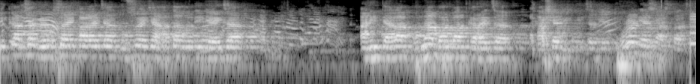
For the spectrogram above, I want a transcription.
एकाचा व्यवसाय काढायचा दुसऱ्याच्या हातामध्ये द्यायचा आणि त्याला पुन्हा बर्बाद करायचं अशा रीतीचं जे धोरण या शास्त्राचं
